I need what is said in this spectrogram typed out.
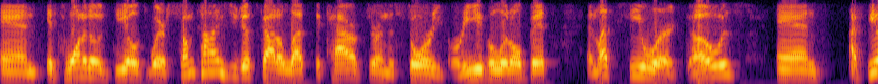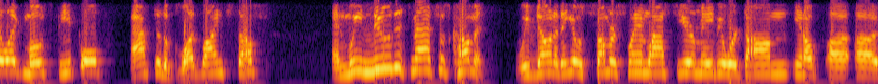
and it's one of those deals where sometimes you just got to let the character and the story breathe a little bit, and let's see where it goes. And I feel like most people, after the Bloodline stuff, and we knew this match was coming. We've known. I think it was SummerSlam last year, maybe where Dom, you know, uh, uh,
